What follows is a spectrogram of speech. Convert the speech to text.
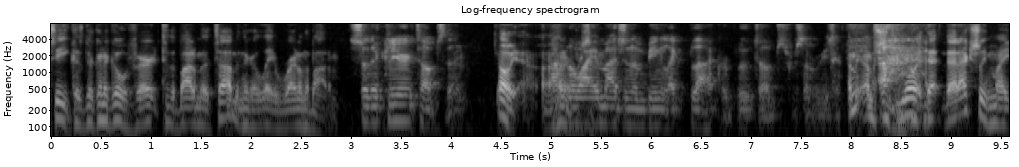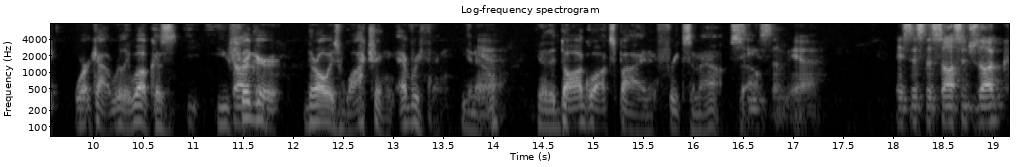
see because they're going to go very to the bottom of the tub and they're going to lay right on the bottom. So they're clear tubs then. Oh yeah, 100%. I don't know why I imagine them being like black or blue tubs for some reason. I mean, I'm sure you know what, that that actually might work out really well because you Darker. figure they're always watching everything. You know, yeah. you know the dog walks by and it freaks them out. So. Sees them, yeah. Is this the sausage dog?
